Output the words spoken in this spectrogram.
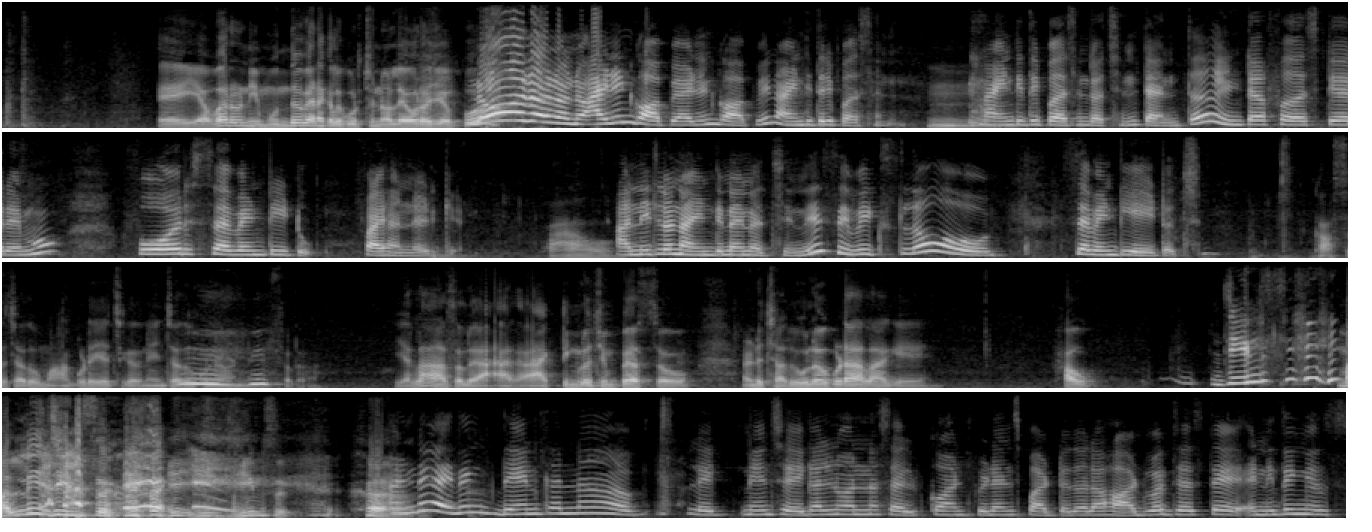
ఏ ఎవరు నీ ముందు వెనకలు కూర్చున్న వాళ్ళు ఎవరో చెప్పు. No no no no I didn't copy I didn't copy ninety three percent Hmm. Ninety three percent వచ్చింది టెన్త్ ఇంటర్ ఫస్ట్ ఇయర్ ఏమో ఫోర్ సెవెంటీ టూ ఫైవ్ హండ్రెడ్కి అన్నిట్లో నైంటీ నైన్ వచ్చింది. సివిక్స్లో సెవెంటీ ఎయిట్ వచ్చింది. కాస్త చదువు మాకు కూడా ఇవ్వచ్చు కదా నేను చదువుకునేవాడిని అసలు. ఎలా అసలు యాక్టింగ్లో చింపేస్తావు? అండ్ చదువులో కూడా అలాగే. How jeans. మళ్ళీ జీన్స్. ఈ జీన్స్. అంటే ఐ థింక్ దేనికన్నా లైక్ నేను చేయగలను అన్న సెల్ఫ్ కాన్ఫిడెన్స్ పట్టుదల హార్డ్ వర్క్ చేస్తే ఎనీథింగ్ ఇస్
